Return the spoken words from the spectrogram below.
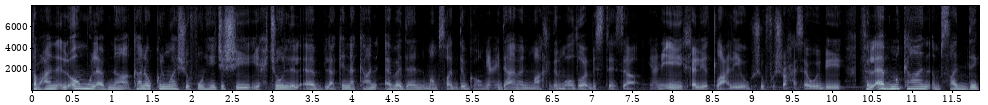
طبعا الأم والأبناء كانوا كل ما يشوفون هيك شيء يحجون للأب لكنه كان ابدا ما مصدقهم. يعني دائما ماخذ الموضوع باستهزاء. يعني إيه خليه يطلع لي وشوف إيش راح أسوي بيه فالأب ما كان مصدق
